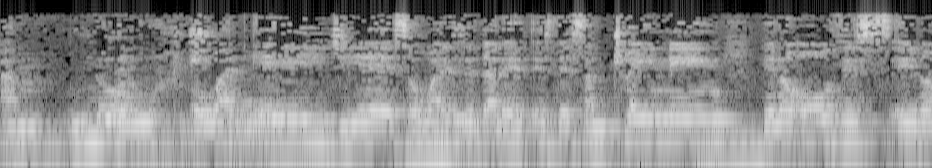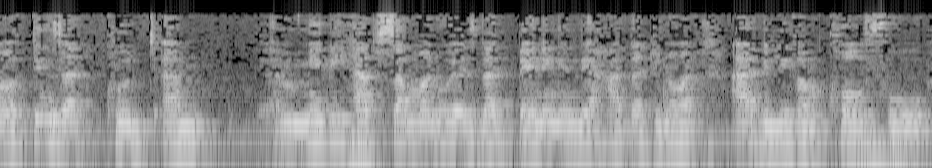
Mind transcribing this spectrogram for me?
um, know or what age, yes, or what Mm. it that is is there some training, you know, all this, you know, things that could um, maybe help someone who has that burning in their heart that you know what I believe I'm called Mm. for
